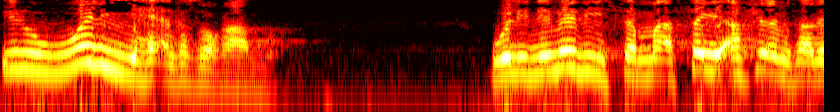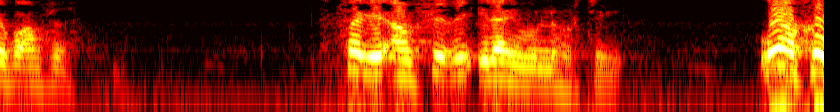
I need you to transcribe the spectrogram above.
Inuu weli yahay aan ka soo qaadno. Welinimadiisa ma asagay anfici mise ku anfici isagay anfici ilahay buu la hortegay waa ko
